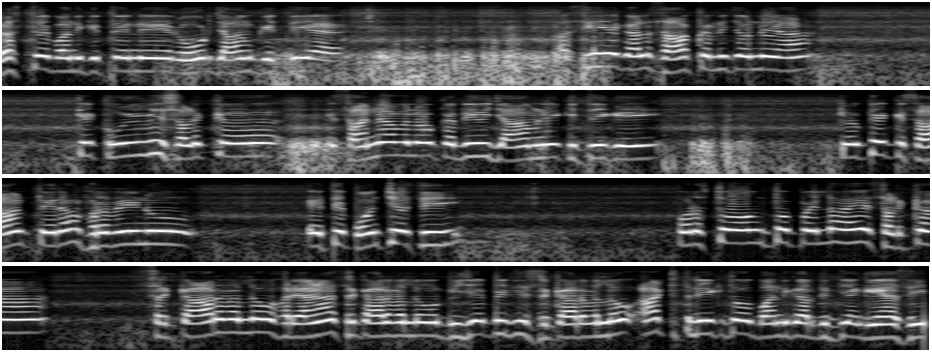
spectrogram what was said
ਰਸਤੇ ਬੰਦ ਕੀਤੇ ਨੇ, ਰੋਡ ਜਾਮ ਕੀਤੀ ਹੈ। ਅਸੀਂ ਇਹ ਗੱਲ ਸਾਫ਼ ਕਰਨੀ ਚਾਹੁੰਦੇ ਹਾਂ ਕਿ ਕੋਈ ਵੀ ਸੜਕ ਕਿਸਾਨਾਂ ਵੱਲੋਂ ਕਦੀ ਵੀ ਜਾਮ ਨਹੀਂ ਕੀਤੀ ਗਈ, ਕਿਉਂਕਿ ਕਿਸਾਨ 13 ਫਰਵਰੀ ਨੂੰ ਇੱਥੇ ਪਹੁੰਚੇ ਸੀ। ਪਰ ਉਸ ਤੋਂ ਆਉਣ ਤੋਂ ਪਹਿਲਾਂ ਇਹ ਸੜਕਾਂ ਸਰਕਾਰ ਵੱਲੋਂ, ਹਰਿਆਣਾ ਸਰਕਾਰ ਵੱਲੋਂ, ਬੀਜੇਪੀ ਦੀ ਸਰਕਾਰ ਵੱਲੋਂ 8 ਤਰੀਕ ਤੋਂ ਬੰਦ ਕਰ ਦਿੱਤੀਆਂ ਗਈਆਂ ਸੀ।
